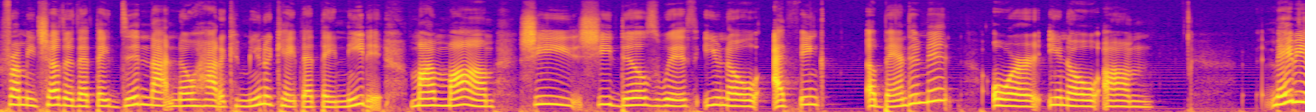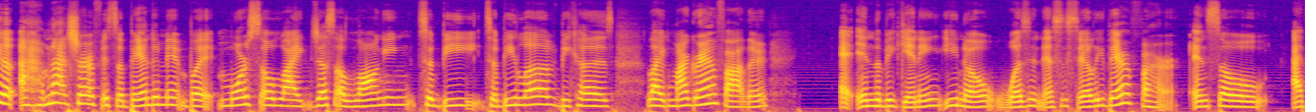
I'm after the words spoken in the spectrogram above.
from each other that they did not know how to communicate that they needed. My mom, she she deals with, you know, I think abandonment or, you know, um maybe i am not sure if it's abandonment but more so like just a longing to be to be loved because like my grandfather in the beginning, you know, wasn't necessarily there for her. And so I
